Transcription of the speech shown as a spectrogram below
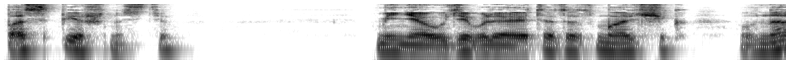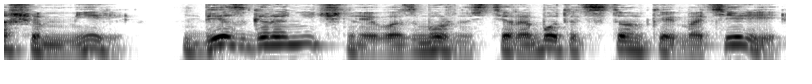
поспешностью. Меня удивляет этот мальчик. В нашем мире безграничные возможности работать с тонкой материей,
